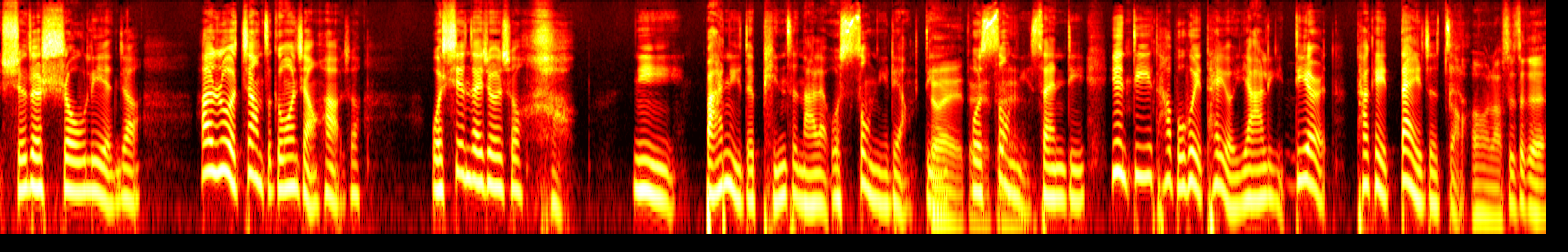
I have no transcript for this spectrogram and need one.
学着收敛，你知道，他如果这样子跟我讲话，我说我现在就会说好，你。把你的瓶子拿来，我送你两滴，我送你三滴，因为第一它不会太有压力，第二它可以带着走。哦，老师这个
